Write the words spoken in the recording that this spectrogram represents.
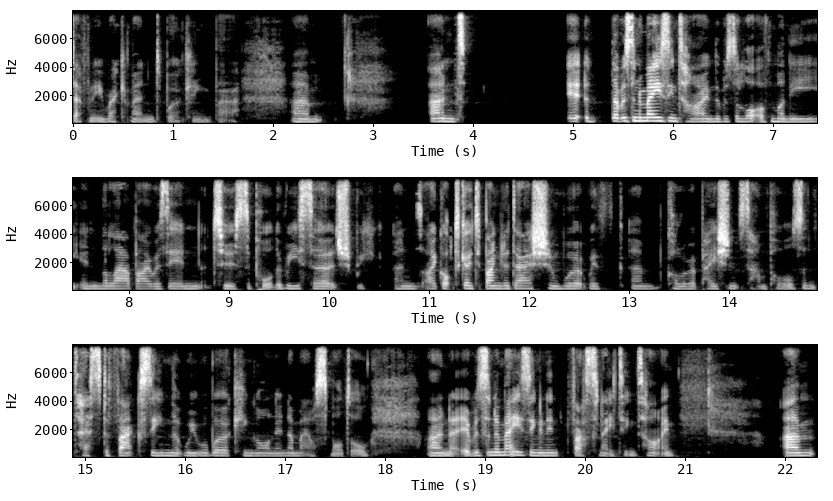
Definitely recommend working there. Um, and it, that was an amazing time. There was a lot of money in the lab I was in to support the research. We, and I got to go to Bangladesh and work with um, cholera patient samples and test a vaccine that we were working on in a mouse model. And it was an amazing and fascinating time. Um,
